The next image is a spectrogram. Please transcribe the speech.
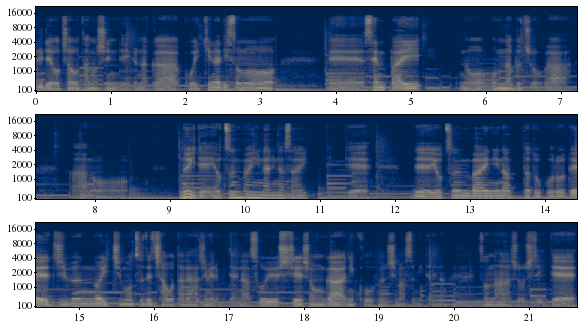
人でお茶を楽しんでいる中、こういきなりその、えー、先輩の女部長が、あの、脱いで四つん這いになりなさいって言って、で、四つん這いになったところで自分の一物で茶を垂れ始めるみたいな、そういうシチュエーションが、に興奮しますみたいな、そんな話をしていて、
